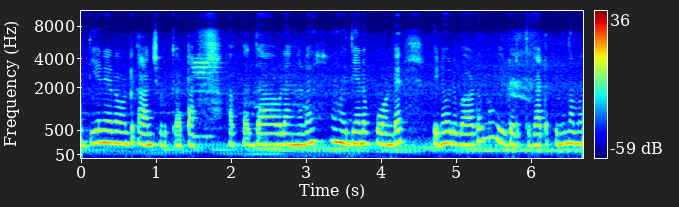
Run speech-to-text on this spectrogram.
ഇതേനെയാണ് പറഞ്ഞിട്ട് കാണിച്ചു കൊടുക്കുക കേട്ടോ അപ്പോൾ ഇതാ അവളങ്ങനെ ഇതേനെ പോകണ്ടേ പിന്നെ ഒരുപാടൊന്നും എടുത്തില്ല കേട്ടോ പിന്നെ നമ്മൾ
